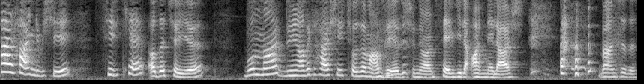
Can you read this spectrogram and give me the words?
Herhangi bir şeyi sirke, ada çayı. Bunlar dünyadaki her şeyi çözemez diye düşünüyorum sevgili anneler. Bence de.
